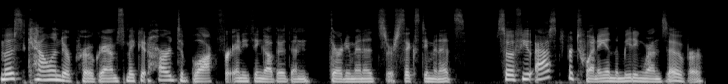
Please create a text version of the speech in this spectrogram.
Most calendar programs make it hard to block for anything other than 30 minutes or 60 minutes. So if you ask for 20 and the meeting runs over,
